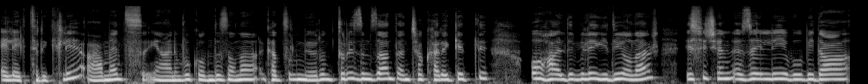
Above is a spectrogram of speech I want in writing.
elektrikli. Ahmet yani bu konuda sana katılmıyorum. Turizm zaten çok hareketli. O halde bile gidiyorlar. İsviçre'nin özelliği bu bir dağ,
